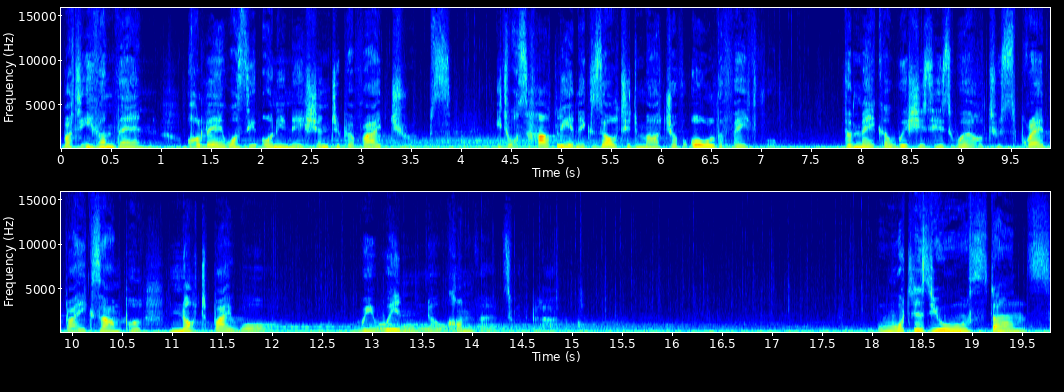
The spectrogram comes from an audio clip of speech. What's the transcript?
But even then, Orlais was the only nation to provide troops. It was hardly an exalted march of all the faithful. The Maker wishes his world to spread by example, not by war. We win no converts with blood. What is your stance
